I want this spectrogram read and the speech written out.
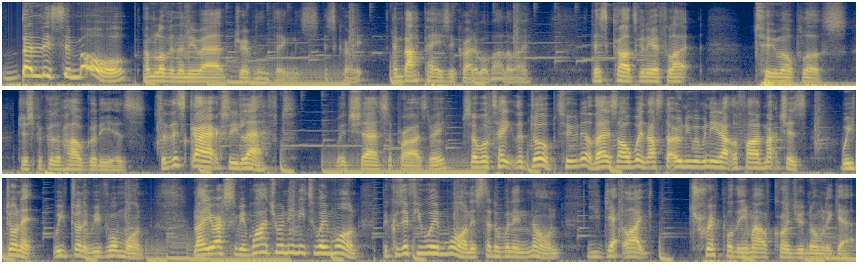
Bellissimo. I'm loving the new uh, dribbling things. It's great. Mbappe is incredible, by the way. This card's going to go for like 2 mil plus just because of how good he is. So this guy actually left which uh, surprised me. So we'll take the dub, 2-0. There's our win. That's the only win we need out of the five matches. We've done it. We've done it. We've won one. Now you're asking me, why do you only need to win one? Because if you win one instead of winning none, you get like triple the amount of coins you'd normally get.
